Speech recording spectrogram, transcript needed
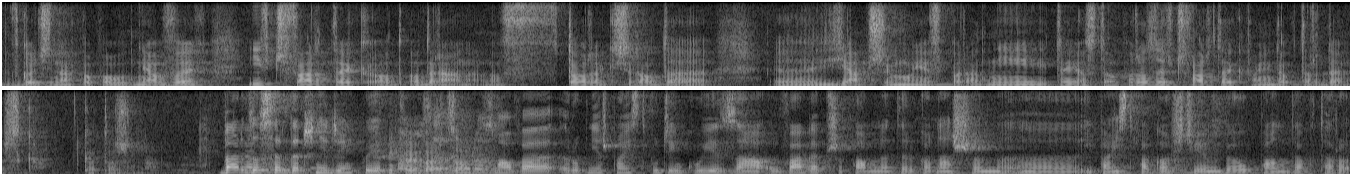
w godzinach popołudniowych i w czwartek od, od rana. No, wtorek, środę e, ja przyjmuję w poradni tej osteoporozy, w czwartek pani doktor Dębska, Katarzyna. Bardzo serdecznie dziękuję, Dziękuję Panu za bardzo. tę rozmowę. Również Państwu dziękuję za uwagę. Przypomnę tylko naszym e, i Państwa gościem był Pan dr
